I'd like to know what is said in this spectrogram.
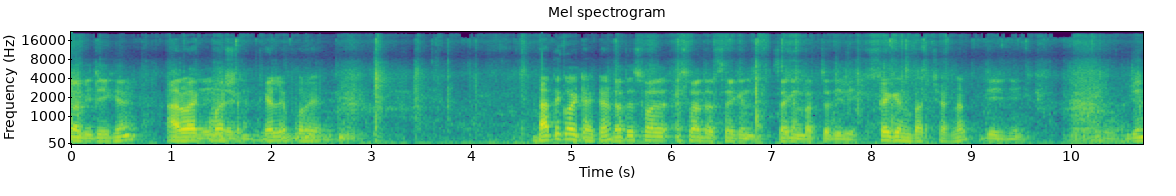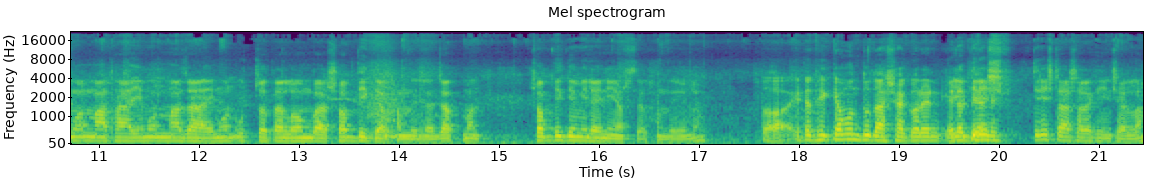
গাভী দেখে। আরও এক মাস গেলে পরে দাঁতে কয়টা এটা? যাতে ছয় ছয় দাঁত সেকেন্ড সেকেন্ড বাচ্চা দিবে। সেকেন্ড বাচ্চা না? জি জি। যেমন মাথা এমন মাজা এমন উচ্চতা লম্বা সব দিক দিয়ে আলহামদুলিল্লাহ জাতমান সব দিক দিয়ে মিলাই নিয়ে আসছে আলহামদুলিল্লাহ। তো এটা থেকে কেমন দুধ আশা করেন? এটা তিরিশ তিরিশটা আশা রাখি ইনশাল্লাহ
